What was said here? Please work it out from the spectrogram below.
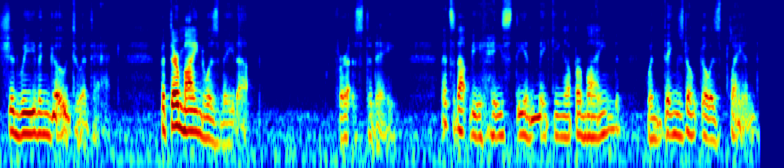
Should we even go to attack? But their mind was made up. For us today, let's not be hasty in making up our mind when things don't go as planned.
